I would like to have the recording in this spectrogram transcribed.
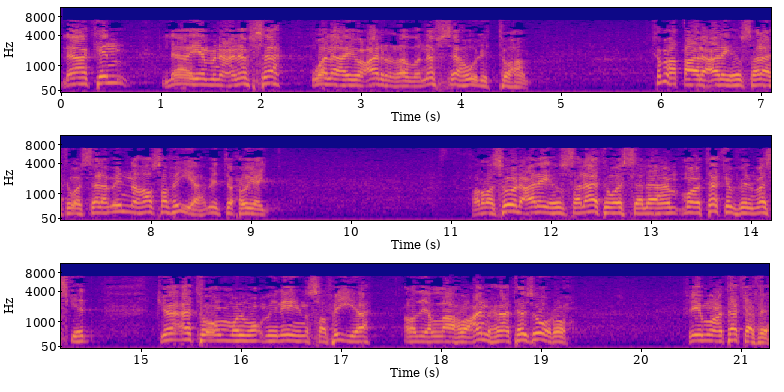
لكن لا يمنع نفسه ولا يعرض نفسه للتهم. كما قال عليه الصلاة والسلام إنها صفية بنت حيي. فالرسول عليه الصلاة والسلام معتكف في المسجد جاءته أم المؤمنين صفية رضي الله عنها تزوره في معتكفه.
